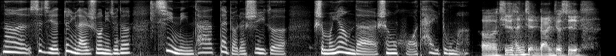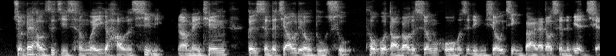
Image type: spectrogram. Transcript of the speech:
那世杰对你来说，你觉得器皿它代表的是一个什么样的生活态度吗？呃，其实很简单，就是准备好自己成为一个好的器皿，然后每天跟神的交流独处。透过祷告的生活，或是灵修敬拜，来到神的面前，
